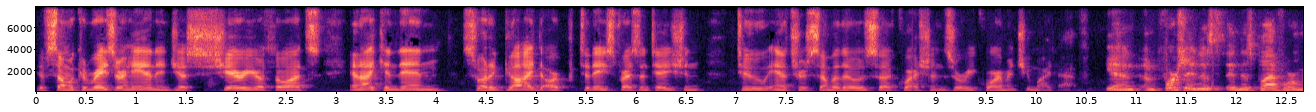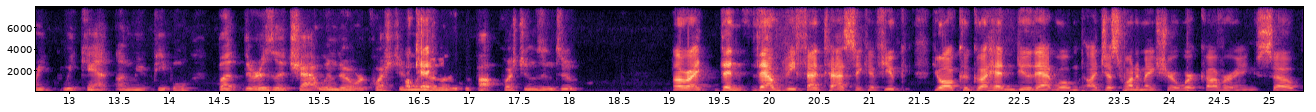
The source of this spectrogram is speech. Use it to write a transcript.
if someone could raise their hand and just share your thoughts, and I can then sort of guide our today's presentation to answer some of those uh, questions or requirements you might have. Yeah, and unfortunately, in this in this platform, we we can't unmute people, but there is a chat window or question okay. window that you can pop questions into. All right, then that would be fantastic. If you you all could go ahead and do that. Well, I just want to make sure we're covering. So,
